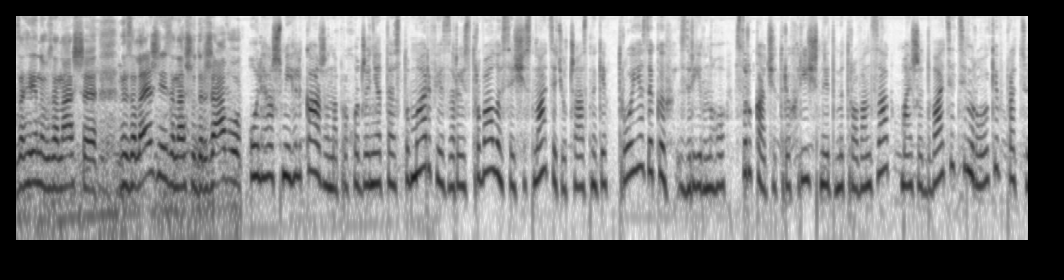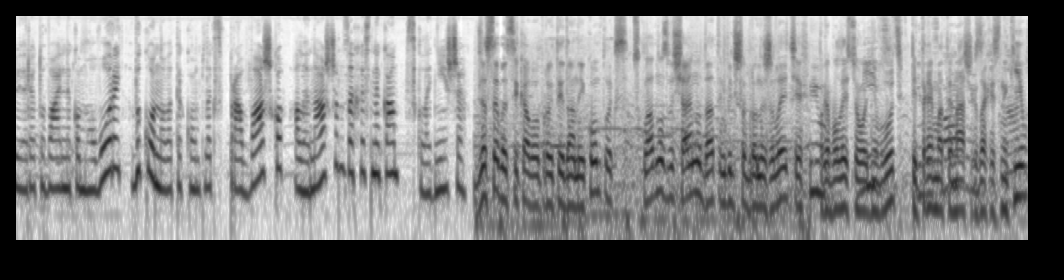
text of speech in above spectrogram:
загинув за нашу незалежність, за нашу державу. Ольга Шмігель каже, на проходження тесту Мерфі зареєструвалося 16 учасників, троє з яких з Рівного. 44-річний Дмитро Ванзак майже 27 років працює рятувальником. Говорить, виконувати комплекс вправ важко, але нашим захисникам складніше. Для себе цікаво пройти даний комплекс. Складно, звичайно, да, тим більше в бронежилеті. Прибули сьогодні в Луцьк підтримати наших захисників,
